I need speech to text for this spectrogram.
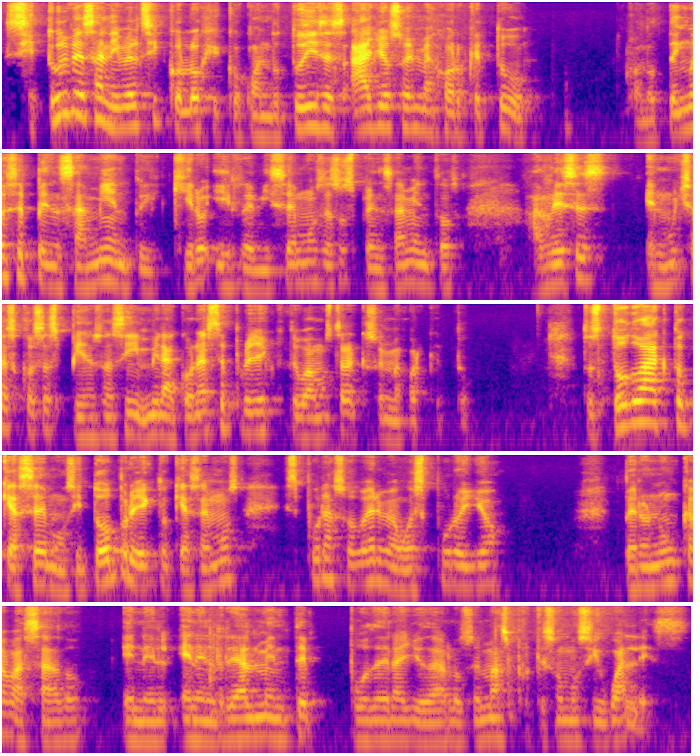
Si tú vives a nivel psicológico, cuando tú dices, ah, yo soy mejor que tú, cuando tengo ese pensamiento y quiero y revisemos esos pensamientos, a veces en muchas cosas pienso así, mira, con este proyecto te voy a mostrar que soy mejor que tú. Entonces, todo acto que hacemos y todo proyecto que hacemos es pura soberbia o es puro yo, pero nunca basado en el, en el realmente poder ayudar a los demás porque somos iguales.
